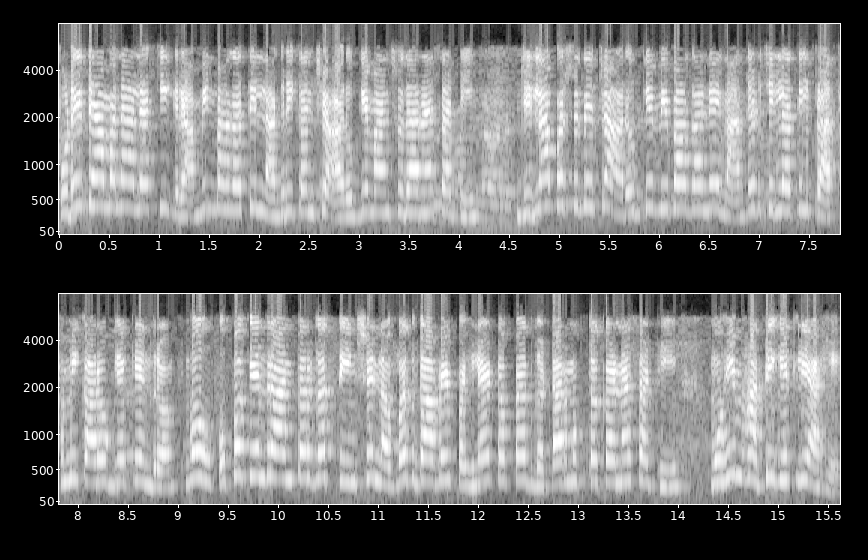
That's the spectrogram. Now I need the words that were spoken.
पुढे त्या म्हणाल्या की ग्रामीण भागातील नागरिकांचे आरोग्यमान सुधारण्यासाठी जिल्हा परिषदेच्या आरोग्य विभागाने नांदेड जिल्ह्यातील प्राथमिक आरोग्य केंद्र व उपकेंद्रांतर्गत तीनशे नव्वद गावे पहिल्या टप्प्यात गटारमुक्त करण्यासाठी मोहीम हाती घेतली आहे.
